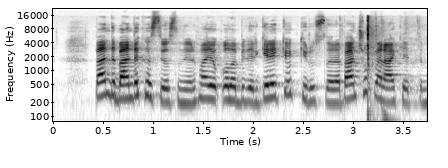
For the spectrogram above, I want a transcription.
ben de bende kasıyor sanıyorum. Ha yok olabilir. Gerek yok ki Ruslara. Ben çok merak ettim.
